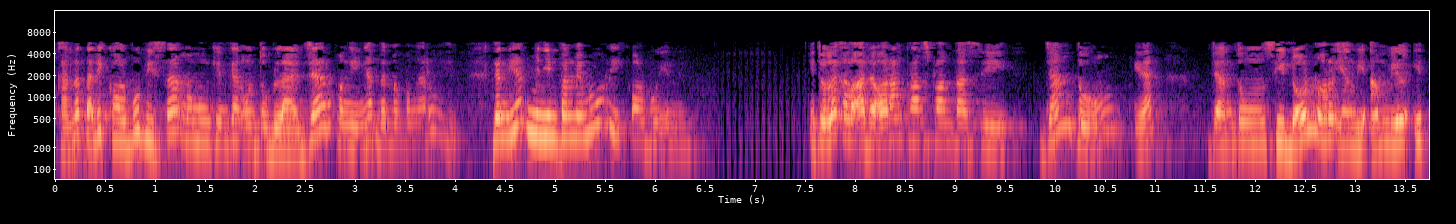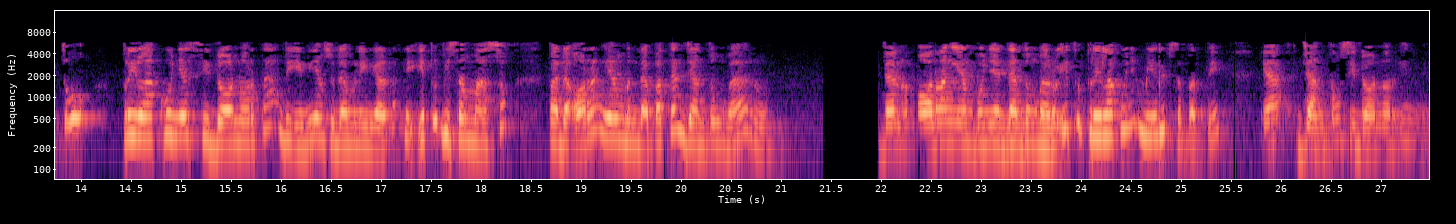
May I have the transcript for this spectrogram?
Karena tadi kolbu bisa memungkinkan untuk belajar, mengingat, dan mempengaruhi. Dan dia menyimpan memori kolbu ini. Itulah kalau ada orang transplantasi jantung, ya, jantung si donor yang diambil itu perilakunya si donor tadi ini yang sudah meninggal tadi itu bisa masuk pada orang yang mendapatkan jantung baru. Dan orang yang punya jantung baru itu perilakunya mirip seperti ya jantung si donor ini.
